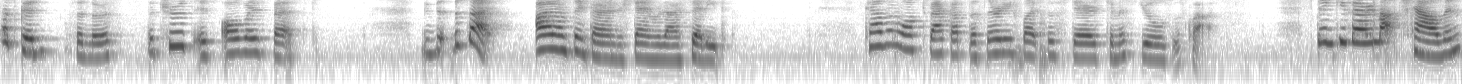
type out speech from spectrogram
That's good, said Louis. The truth is always best. B- besides, I don't think I understand what I said either. Calvin walked back up the 30 flights of stairs to Miss Jewls's class. Thank you very much, Calvin,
